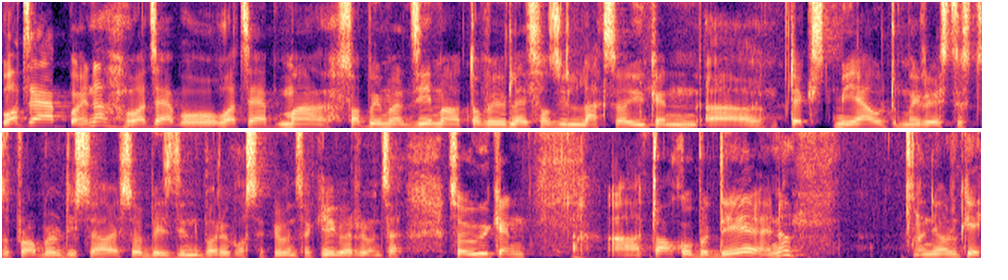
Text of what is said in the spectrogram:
वाट्सएप होइन? वाट्सएप हो। वाट्सएपमा सबैमा जेमा तपाईँलाई सजिलो लाग्छ you can text me out मेरो यस्तो यस्तो प्रपर्टी छ यसो बेचिदिनु पऱ्यो कसरी हुन्छ के गरेर हुन्छ। So we can talk over there होइन? अनि अरू के?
